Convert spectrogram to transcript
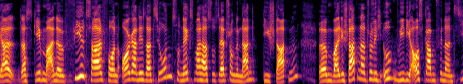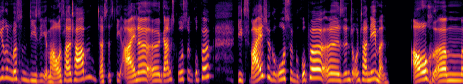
Ja, das geben eine Vielzahl von Organisationen. Zunächst mal hast du es selbst schon genannt, die Staaten, ähm, weil die Staaten natürlich irgendwie die Ausgaben finanzieren müssen, die sie im Haushalt haben. Das ist die eine äh, ganz große Gruppe. Die zweite große Gruppe äh, sind Unternehmen. Auch ähm,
